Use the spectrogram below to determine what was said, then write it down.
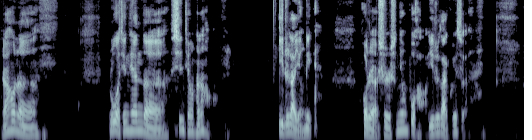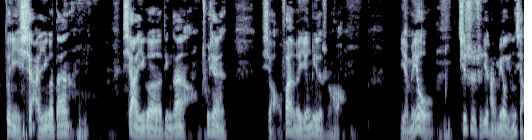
然后呢，如果今天的心情很好，一直在盈利，或者是心情不好，一直在亏损，对你下一个单、下一个订单啊，出现小范围盈利的时候，也没有，其实实际上也没有影响。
